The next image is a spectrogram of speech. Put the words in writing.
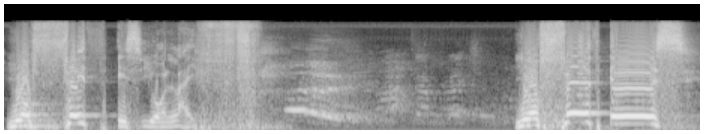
Your faith is your life. Your faith is.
